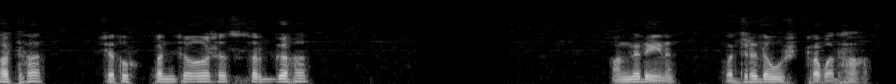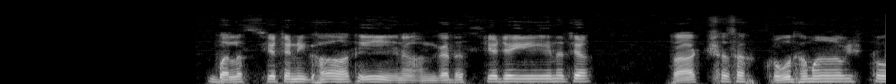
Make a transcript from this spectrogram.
अथ चतुःपञ्चाशः सर्गः। अङ्गदेन वज्रदंष्ट्रवधः। बलस्य च निघातेन अङ्गदस्य जयेन च राक्षसः क्रोधमाविष्टो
